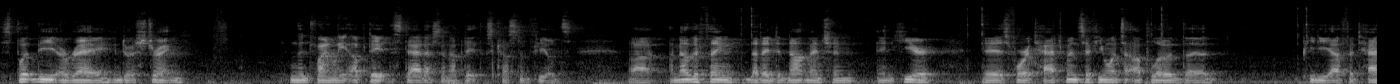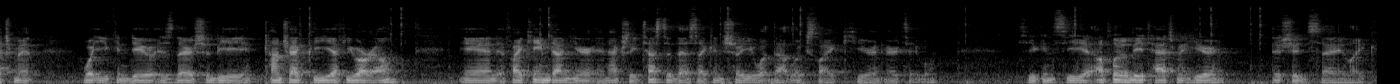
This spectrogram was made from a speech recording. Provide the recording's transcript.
split the array into a string. And then finally update the status and update this custom fields. Uh, another thing that I did not mention in here is for attachments. If you want to upload the PDF attachment, what you can do is there should be contract PDF URL. And if I came down here and actually tested this, I can show you what that looks like here in Airtable. So you can see I uploaded the attachment here. It should say like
